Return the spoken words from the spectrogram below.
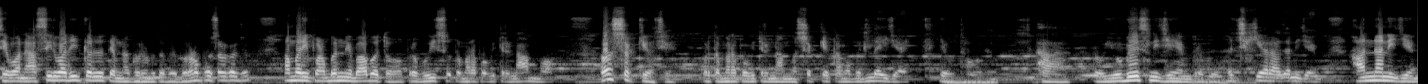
સેવાને આશીર્વાદિત કરજો, તેમના ઘરનું તમે ભરણ પોષણ કરજો. અમારી પણ બંને બાબતો, પ્રભુ ઈસુ તમારા પવિત્ર નામમાં અશક્ય છે, પણ તમારા પવિત્ર નામમાં શક્યતામાં બદલાઈ જાય એવું થવા દો હા, પ્રભુ યોબેશની જેમ, પ્રભુ હચકિયા રાજાની જેમ, હાન્નાની જેમ,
